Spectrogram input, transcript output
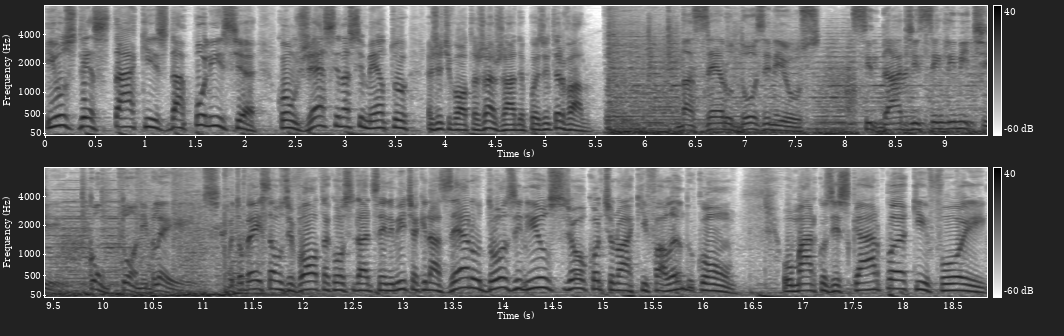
E os destaques da polícia com Jesse Nascimento. A gente volta já já depois do intervalo da 012 News. Cidade Sem Limite, com Tony Blade. Muito bem, estamos de volta com Cidade Sem Limite aqui na 012 News. Deixa eu continuar aqui falando com o Marcos Scarpa, que foi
